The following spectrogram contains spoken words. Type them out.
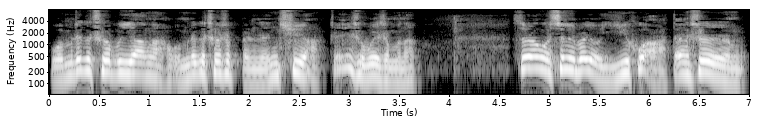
我们这个车不一样啊，我们这个车是本人去啊，这是为什么呢？虽然我心里边有疑惑啊，但是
